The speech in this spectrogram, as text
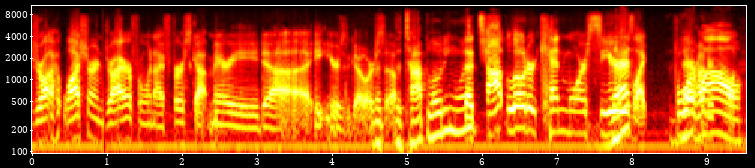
dry, washer and dryer from when I first got married uh, eight years ago or the, so. The top loading one. The top loader Kenmore Sears, that, like four hundred. Wow,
